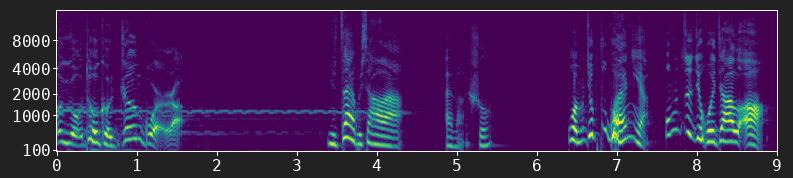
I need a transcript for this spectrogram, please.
哎呦，他可真滚儿啊！你再不下来，艾玛说，我们就不管你，我们自己回家了啊！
